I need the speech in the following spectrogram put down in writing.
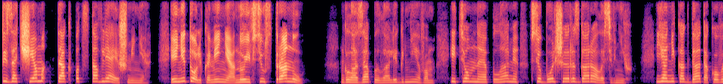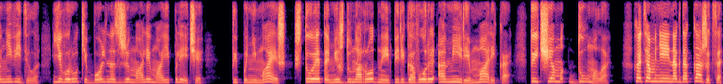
Ты зачем так подставляешь меня? И не только меня, но и всю страну!» Глаза пылали гневом, и темное пламя все больше разгоралось в них. Я никогда такого не видела. Его руки больно сжимали мои плечи. «Ты понимаешь, что это международные переговоры о мире, Марика? Ты чем думала? Хотя мне иногда кажется,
